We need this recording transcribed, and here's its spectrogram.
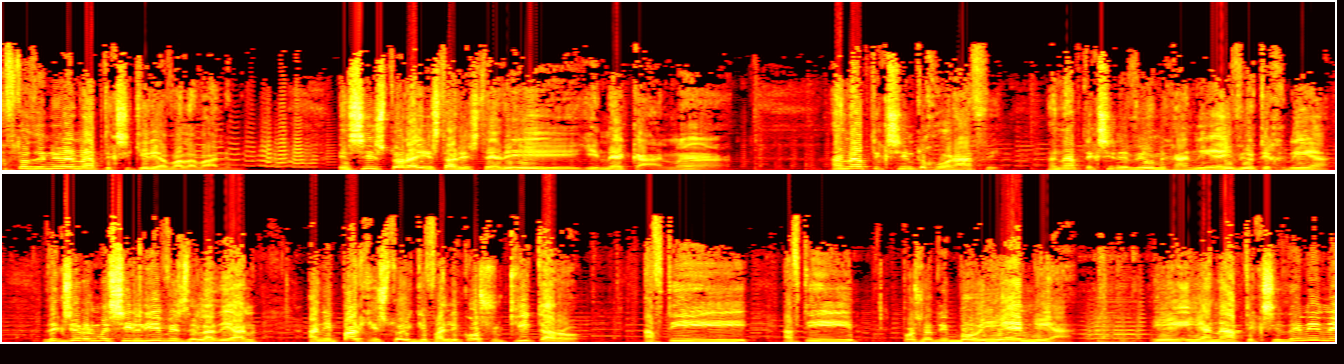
αυτό δεν είναι ανάπτυξη κυρία Βαλαβάνη μου. Εσείς τώρα είστε αριστερή γυναίκα ναι. Ανάπτυξη είναι το χωράφι Ανάπτυξη είναι η βιομηχανία, η βιοτεχνία. Δεν ξέρω αν με συλλήβεις δηλαδή αν, αν υπάρχει στο εγκεφαλικό σου κύτταρο Αυτή, αυτή πώς να την πω, η έννοια η, η ανάπτυξη δεν είναι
